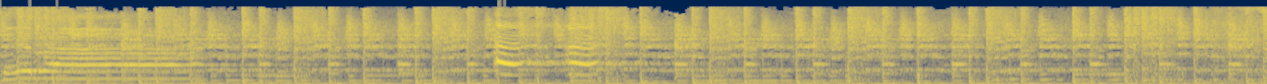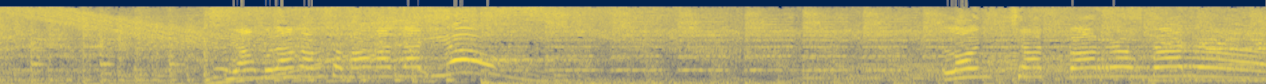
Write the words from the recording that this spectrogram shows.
Yang belakang semangat lagi yo! Loncat bareng-bareng.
